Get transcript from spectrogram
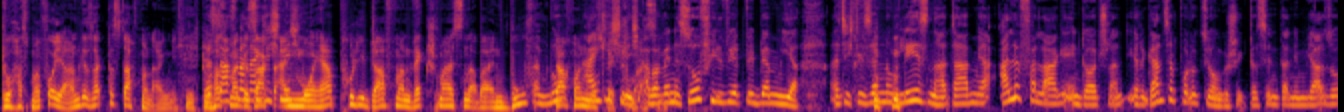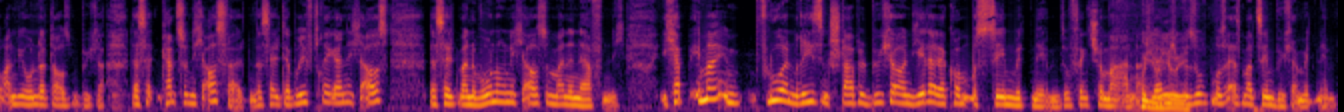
Du hast mal vor Jahren gesagt, das darf man eigentlich nicht. Du das hast mal gesagt, ein Mohair-Pulli darf man wegschmeißen, aber ein Buch, ein Buch darf man nicht Eigentlich nicht, aber wenn es so viel wird wie bei mir. Als ich die Sendung lesen hatte, haben mir alle Verlage in Deutschland ihre ganze Produktion geschickt. Das sind dann im Jahr so an die 100.000 Bücher. Das kannst du nicht aushalten. Das hält der Briefträger nicht aus, das hält meine Wohnung nicht aus und meine Nerven nicht. Ich habe immer im Flur einen riesen Stapel Bücher und jeder, der kommt, muss zehn mitnehmen. So fängt schon mal an. Also wer mich besucht, muss erst mal zehn Bücher mitnehmen.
